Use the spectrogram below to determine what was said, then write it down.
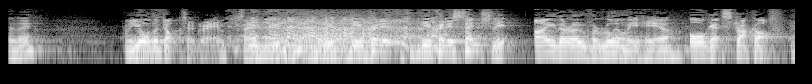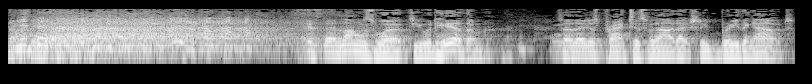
do they? I mean, you're the doctor, Graeme, so you, you, you could, you could essentially either overrule me here or get struck off. if their lungs worked, you would hear them. So they just practice without actually breathing out.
